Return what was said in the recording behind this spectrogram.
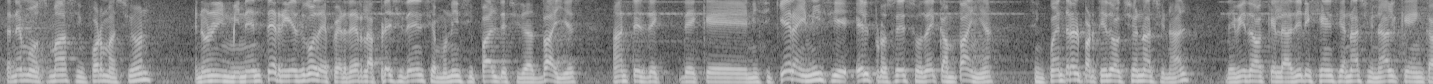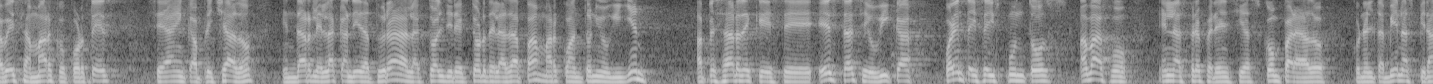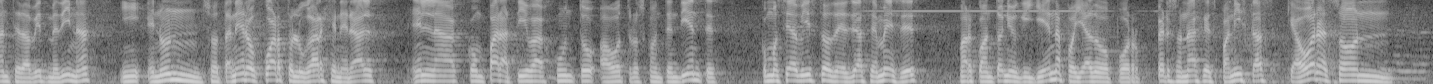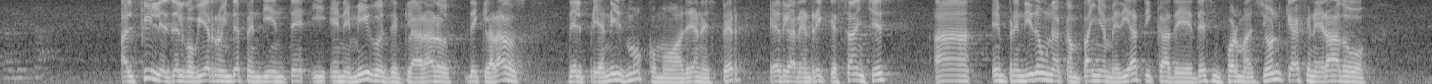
Tenemos más información. En un inminente riesgo de perder la presidencia municipal de Ciudad Valles, antes de, que ni siquiera inicie el proceso de campaña, se encuentra el Partido Acción Nacional, debido a que la dirigencia nacional que encabeza Marco Cortés se ha encaprichado en darle la candidatura al actual director de la DAPA, Marco Antonio Guillén, a pesar de que se, esta se ubica 46 puntos abajo en las preferencias comparado con el también aspirante David Medina y en un sotanero cuarto lugar general en la comparativa junto a otros contendientes. Como se ha visto desde hace meses, Marco Antonio Guillén, apoyado por personajes panistas que ahora son alfiles del gobierno independiente y enemigos declarados, declarados del prianismo, como Adrián Esper, Edgar Enrique Sánchez, ha emprendido una campaña mediática de desinformación que ha generado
